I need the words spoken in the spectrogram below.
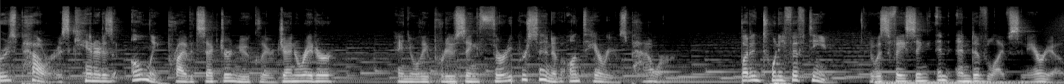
Bruce Power is Canada's only private sector nuclear generator, annually producing 30% of Ontario's power. But in 2015, it was facing an end of life scenario.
